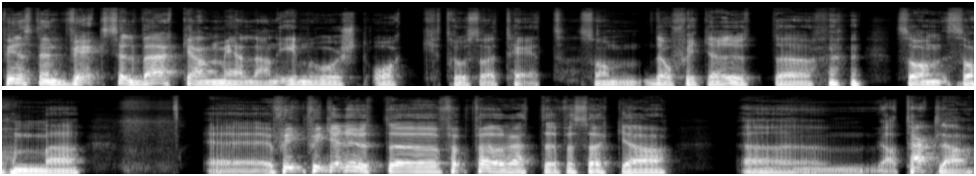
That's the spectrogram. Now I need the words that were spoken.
finns det en växelverkan mellan Ibn Rushd och Trossolidaritet som då skickar ut, uh, som, som uh, skickar ut för, för, att försöka ja, tackla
